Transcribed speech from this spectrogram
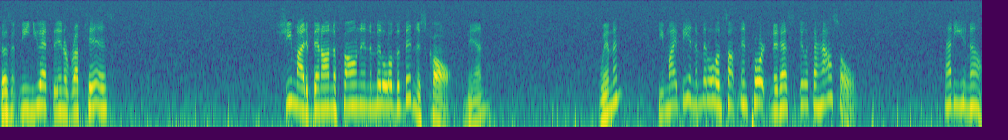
doesn't mean you have to interrupt his. She might have been on the phone in the middle of a business call, men. Women, he might be in the middle of something important that has to do with the household. How do you know?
